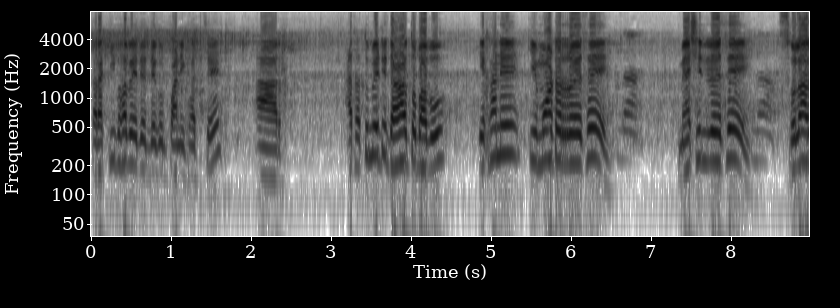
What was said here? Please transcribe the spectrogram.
তারা কীভাবে এদের দেখুন পানি খাচ্ছে? আর আচ্ছা তুমি এটি দাঁড়াও তো বাবু। এখানে কি মোটর রয়েছে? মেশিন রয়েছে? সোলার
